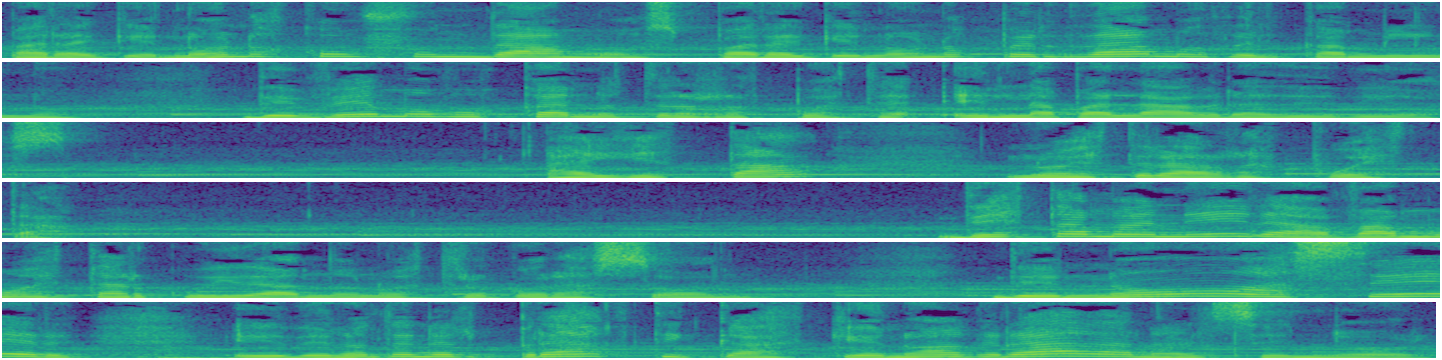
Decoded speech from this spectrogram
para que no nos confundamos, para que no nos perdamos del camino. Debemos buscar nuestra respuesta en la palabra de Dios. Ahí está nuestra respuesta. De esta manera vamos a estar cuidando nuestro corazón, de no hacer, eh, de no tener prácticas que no agradan al Señor,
